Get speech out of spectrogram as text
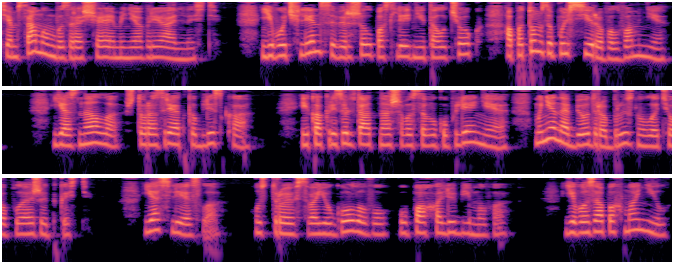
тем самым возвращая меня в реальность. Его член совершил последний толчок, а потом запульсировал во мне. Я знала, что разрядка близка, и как результат нашего совокупления мне на бедра брызнула теплая жидкость. Я слезла, устроив свою голову у паха любимого. Его запах манил,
